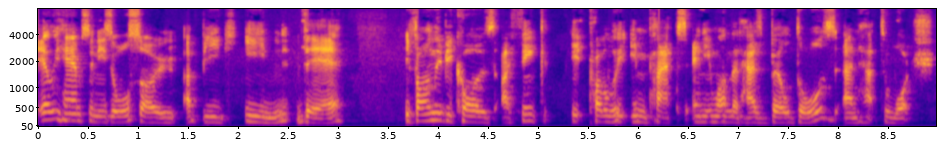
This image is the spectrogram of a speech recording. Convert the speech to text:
Ellie Hampson is also a big in there, if only because I think it probably impacts anyone that has Belle Dawes and had to watch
